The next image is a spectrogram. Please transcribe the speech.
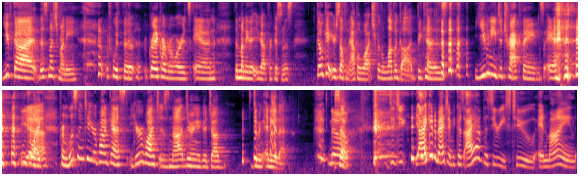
you've got this much money with the credit card rewards and the money that you got for Christmas. Go get yourself an Apple Watch for the love of God because you need to track things and Yeah. like from listening to your podcast, your watch is not doing a good job doing any of that." No. So Did you? Yeah, I can imagine because I have the series too, and mine,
